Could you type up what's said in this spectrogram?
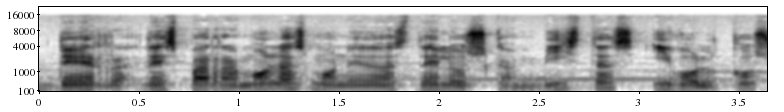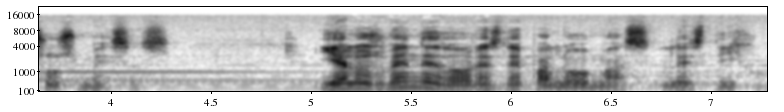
Desparramó las monedas de los cambistas y volcó sus mesas. Y a los vendedores de palomas les dijo,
